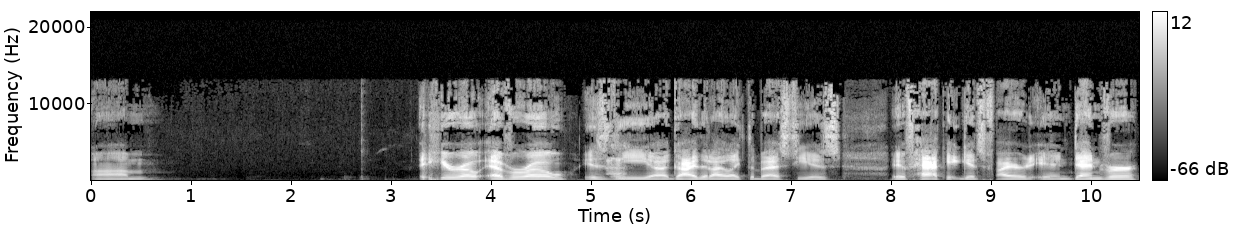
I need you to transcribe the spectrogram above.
um, Ejiro Evero is the uh, guy that I like the best. He is, if Hackett gets fired in Denver,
